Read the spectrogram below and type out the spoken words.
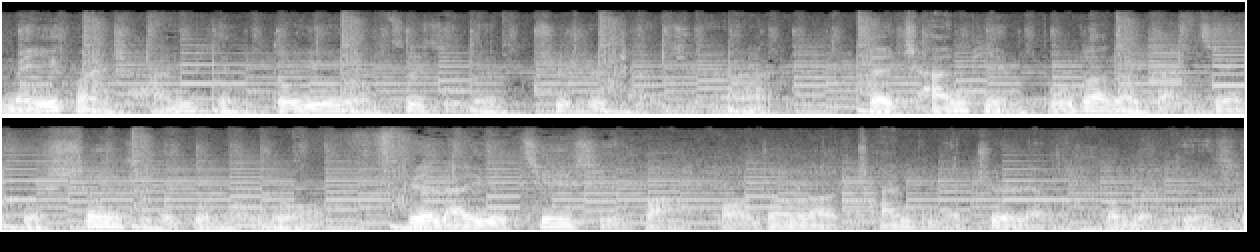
每一款产品都拥有自己的知识产权， 在产品不断的改进和升级的过程中，越来越精细化，保证了产品的质量和稳定性。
